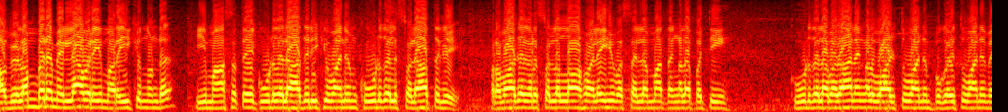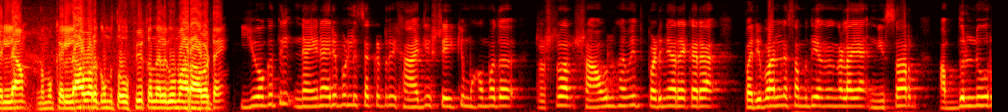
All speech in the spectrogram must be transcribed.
ആ വിളംബരം എല്ലാവരെയും അറിയിക്കുന്നുണ്ട്. ഈ മാസത്തെ കൂടുതൽ ആദരിക്കുവാനും കൂടുതൽ സ്വലാത്തുകൾ പ്രവാചകർ സല്ലാഹു അലഹി വസ്ല്ലമ്മ തങ്ങളെപ്പറ്റി കൂടുതൽ അവദാനങ്ങൾ വാഴ്ത്തുവാനും പുകഴ്ത്തുവാനും എല്ലാം നമുക്ക് എല്ലാവർക്കും തൗഫീഖ് നൽകുമാറാവട്ടെ. യോഗത്തിൽ നൈനാരിപ്പള്ളി സെക്രട്ടറി ഹാജി ഷെയ്ഖ് മുഹമ്മദ് ട്രഷറർ ഷാവുൽ ഹമീദ് പടിഞ്ഞാറേക്കര പരിപാലന സമിതി അംഗങ്ങളായ നിസാർ അബ്ദുൽ നൂർ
